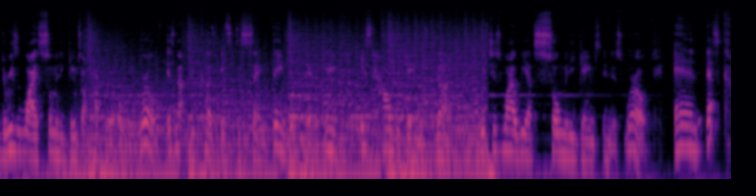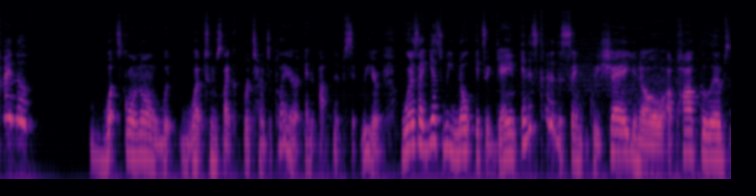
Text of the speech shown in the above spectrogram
the reason why so many games are popular over the world is not because it's the same thing we're playing a game, it's how the game is done, which is why we have so many games in this world. And that's kind of what's going on with webtoons like Return to Player and Omnipotent Reader. Whereas, like, yes, we know it's a game and it's kind of the same cliche, you know, apocalypse,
